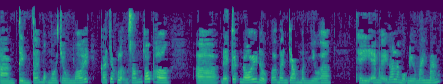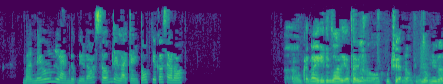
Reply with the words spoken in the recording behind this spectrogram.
uh, tìm tới một môi trường mới có chất lượng sống tốt hơn uh, để kết nối được với bên trong mình nhiều hơn thì em nghĩ đó là một điều may mắn. Mà nếu làm được điều đó sớm thì lại càng tốt chứ có sao đâu. Ờ, cái này thì thực ra thì em thấy là nó câu chuyện nó cũng giống như là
